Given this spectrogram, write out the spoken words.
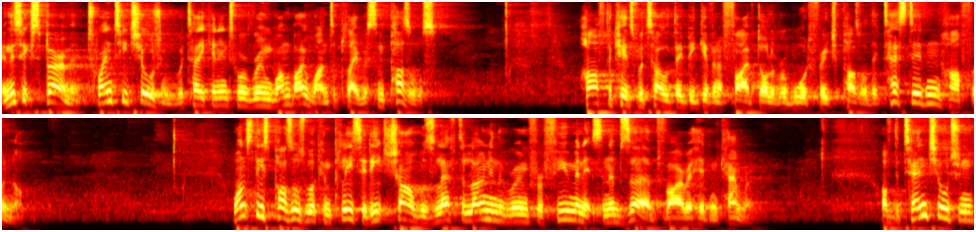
In this experiment, 20 children were taken into a room one by one to play with some puzzles. Half the kids were told they'd be given a $5 reward for each puzzle they tested, and half were not. Once these puzzles were completed, each child was left alone in the room for a few minutes and observed via a hidden camera. Of the 10 children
